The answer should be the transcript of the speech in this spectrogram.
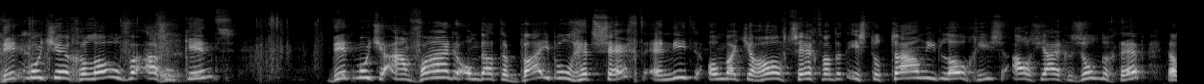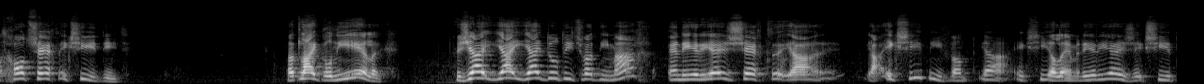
Dit moet je geloven als een kind. Dit moet je aanvaarden omdat de Bijbel het zegt en niet omdat je hoofd zegt, want het is totaal niet logisch als jij gezondigd hebt dat God zegt: Ik zie het niet. Dat lijkt wel niet eerlijk. Dus jij, jij, jij doet iets wat niet mag en de Heer Jezus zegt: Ja, ja, ik zie het niet, want ja, ik zie alleen maar de Heer Jezus. Ik zie het,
